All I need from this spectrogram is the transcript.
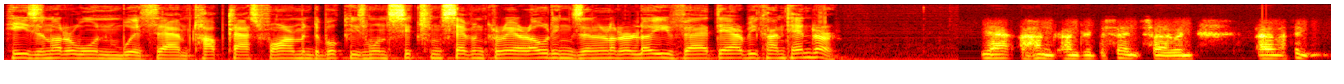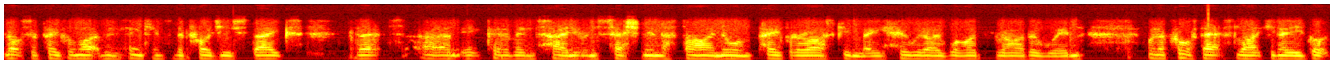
he's another one with um, top class form in the book. He's won six from seven career outings and another live uh, derby contender. Yeah, 100% so. And um, I think lots of people might have been thinking for the produce stakes that um, it could have been Taylor and Session in the final, and people are asking me who would I rather win. Well, of course, that's like you know you've got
